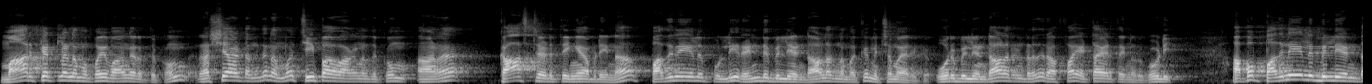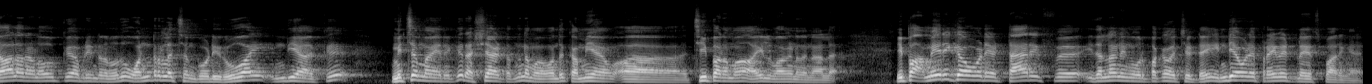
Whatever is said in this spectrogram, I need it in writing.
மார்க்கெட்டில் நம்ம போய் வாங்குறதுக்கும் ரஷ்யாட்ட வந்து நம்ம சீப்பாக வாங்கினதுக்கும் ஆன காஸ்ட் எடுத்தீங்க அப்படின்னா பதினேழு புள்ளி ரெண்டு பில்லியன் டாலர் நமக்கு மிச்சமாக இருக்குது ஒரு பில்லியன் டாலர்ன்றது ரஃபாக எட்டாயிரத்தி ஐநூறு கோடி. அப்போ பதினேழு பில்லியன் டாலர் அளவுக்கு அப்படின்ற போது ஒன்றரை லட்சம் கோடி ரூபாய் இந்தியாவுக்கு மிச்சமாயிருக்கு. ரஷ்யாட்ட வந்து நம்ம வந்து கம்மியாக சீப்பானமாக ஆயில் வாங்கினதுனால. இப்போ அமெரிக்காவுடைய டாரிஃப் இதெல்லாம் நீங்கள் ஒரு பக்கம் வச்சுட்டு இந்தியாவுடைய ப்ரைவேட் பிளேயர்ஸ் பாருங்கள்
